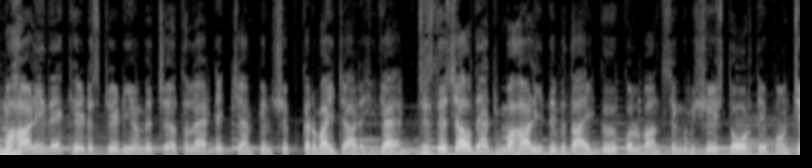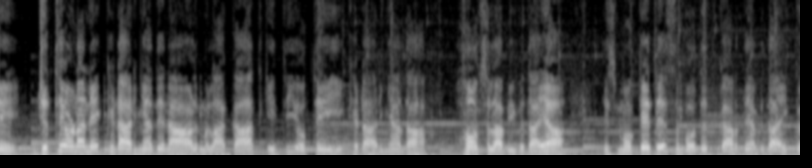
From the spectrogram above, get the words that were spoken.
ਮੋਹਾਲੀ ਦੇ ਖੇਡ ਸਟੇਡੀਅਮ ਵਿੱਚ ਐਥਲੈਟਿਕ ਚੈਂਪੀਅਨਸ਼ਿਪ ਕਰਵਾਈ ਜਾ ਰਹੀ ਹੈ, ਜਿਸ ਦੇ ਚੱਲਦੇ ਅੱਜ ਮੋਹਾਲੀ ਦੇ ਵਿਧਾਇਕ ਕੁਲਵੰਤ ਸਿੰਘ ਵਿਸ਼ੇਸ਼ ਤੌਰ ਤੇ ਪਹੁੰਚੇ, ਜਿੱਥੇ ਉਹਨਾਂ ਨੇ ਖਿਡਾਰੀਆਂ ਦੇ ਨਾਲ ਮੁਲਾਕਾਤ ਕੀਤੀ, ਉੱਥੇ ਹੀ ਖਿਡਾਰੀਆਂ ਦਾ ਹੌਸਲਾ ਵੀ ਵਧਾਇਆ। ਇਸ ਮੌਕੇ ਤੇ ਸੰਬੋਧਿਤ ਕਰਦਿਆਂ ਵਿਧਾਇਕ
